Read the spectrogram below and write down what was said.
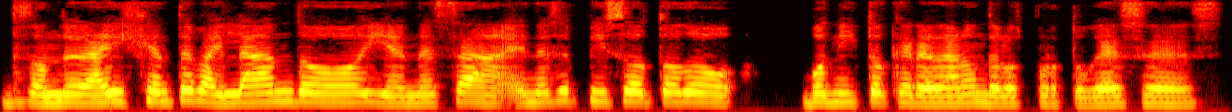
Donde hay gente bailando y en esa, en ese piso todo bonito que heredaron de los portugueses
